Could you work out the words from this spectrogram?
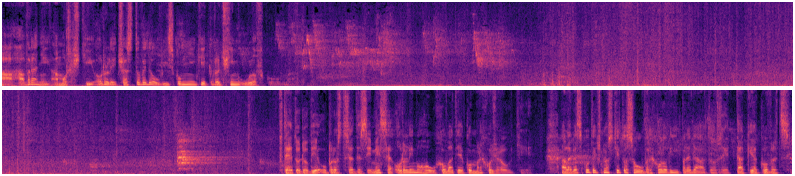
A havrani a mořští orly často vedou výzkumníky k vlčím úlovkům. V této době uprostřed zimy se orly mohou chovat jako mrchožrouti. Ale ve skutečnosti to jsou vrcholoví predátoři, tak jako vlci.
